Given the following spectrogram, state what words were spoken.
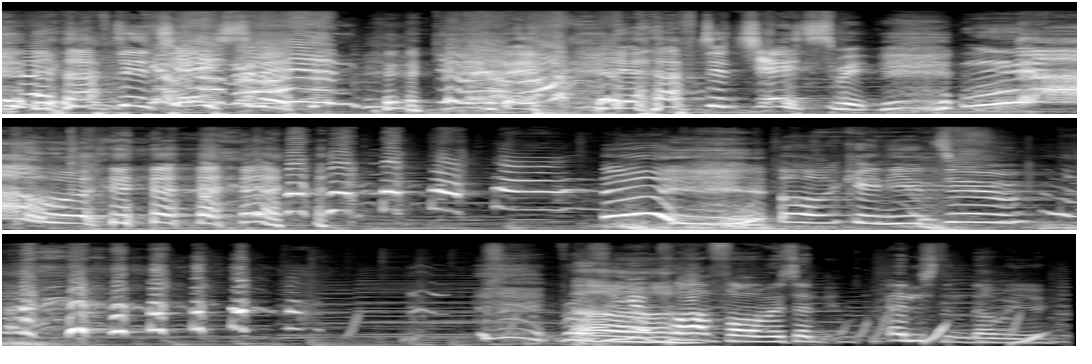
You have to chase me. Give me a Brian! You have to chase me. No! oh, can you do? Bro, if you get uh. platform, it's an instant W.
